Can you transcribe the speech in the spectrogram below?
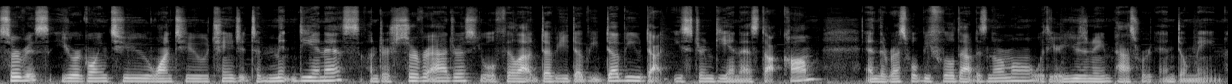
service, you are going to want to change it to Mint DNS. Under server address, you will fill out www.easterndns.com and the rest will be filled out as normal with your username, password, and domain.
